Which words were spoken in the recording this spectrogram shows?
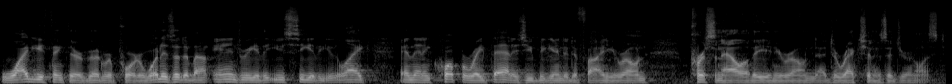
Why do you think they're a good reporter? What is it about Andrea that you see that you like? And then incorporate that as you begin to define your own personality and your own uh, direction as a journalist.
